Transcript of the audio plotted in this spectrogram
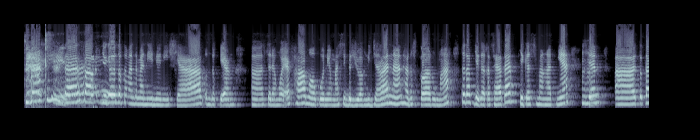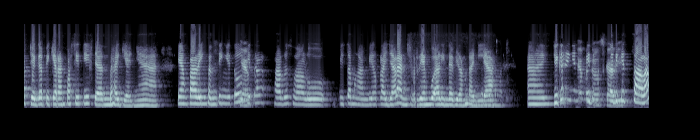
Cimahi. Dan salam juga untuk teman-teman di Indonesia, untuk yang uh, sedang WFH maupun yang masih berjuang di jalanan harus keluar rumah, tetap jaga kesehatan, jaga semangatnya, uh-huh. dan uh, tetap jaga pikiran positif dan bahagianya. Yang paling penting itu yep. kita harus selalu bisa mengambil pelajaran seperti yang Bu Alinda bilang hmm, tadi ya. Uh, juga ingin ya, sedikit salam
